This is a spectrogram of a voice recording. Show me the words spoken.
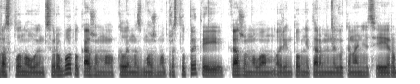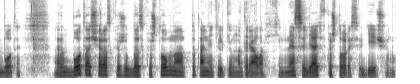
розплановуємо цю роботу, кажемо, коли ми зможемо приступити, і кажемо вам орієнтовні терміни виконання цієї роботи. Робота, ще раз кажу, безкоштовна. Питання тільки в матеріалах, які не сидять в кошторисі в діючому.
